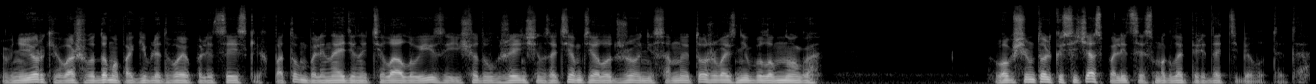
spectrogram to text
В Нью-Йорке у вашего дома погибли двое полицейских, потом были найдены тела Луизы и еще двух женщин, затем тело Джонни, со мной тоже возни было много. В общем, только сейчас полиция смогла передать тебе вот это.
